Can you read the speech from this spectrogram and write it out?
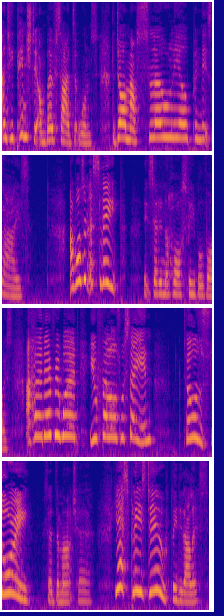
And he pinched it on both sides at once. The Dormouse slowly opened its eyes. I wasn't asleep, it said in a hoarse, feeble voice. I heard every word you fellows were saying. Tell us a story, said the March Hare. Yes, please do, pleaded Alice.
